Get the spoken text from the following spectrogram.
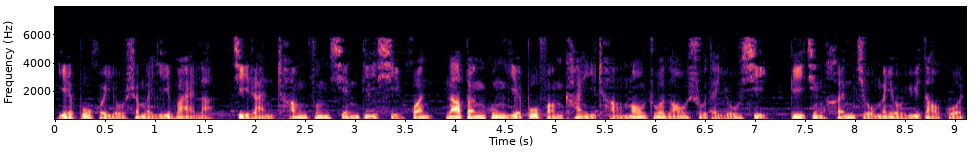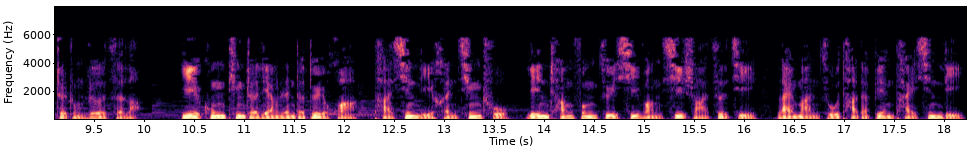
也不会有什么意外了。既然长风贤弟喜欢，那本宫也不妨看一场猫捉老鼠的游戏。毕竟很久没有遇到过这种乐子了。”夜空听着两人的对话，他心里很清楚，林长风最希望戏耍自己来满足他的变态心理。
